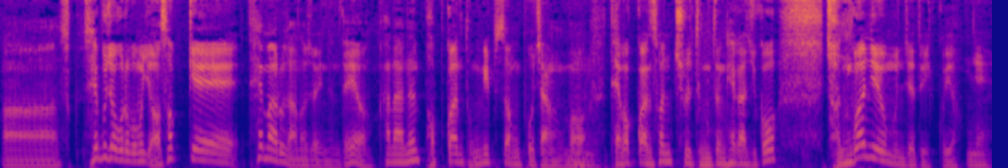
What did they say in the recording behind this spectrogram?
어, 수- 세부적으로 보면 여섯 개 테마로 나눠져 있는데요. 하나는 법관 독립성 보장, 뭐 음. 대법관 선출 등등 해가지고 전관 예우 문제도 있고요. 예.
